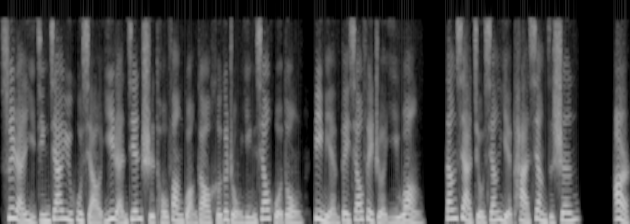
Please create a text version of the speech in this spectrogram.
虽然已经家喻户晓，依然坚持投放广告和各种营销活动，避免被消费者遗忘。当下酒香也怕巷子深。二，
